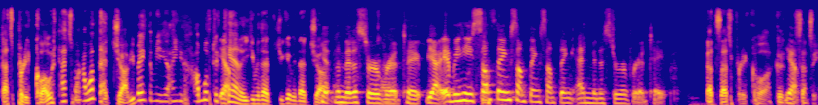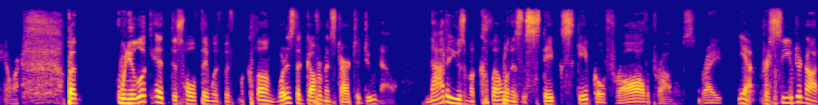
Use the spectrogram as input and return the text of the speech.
That's pretty cool. That's I want that job. You make them. You, I'll move to Yep. Canada. You give me that. You give me that job. yeah, the minister of Okay. red tape yeah i mean he's something something something and minister of red tape That's that's pretty cool. Good Yeah. sense of humor. But when you look at this whole thing with with McClellan, what does the government start to do now? Now they use McClellan as the scapegoat for all the problems, right? yeah Perceived or not.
